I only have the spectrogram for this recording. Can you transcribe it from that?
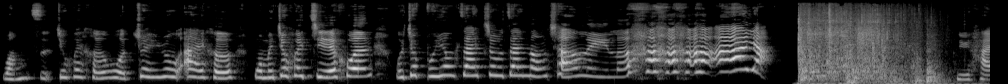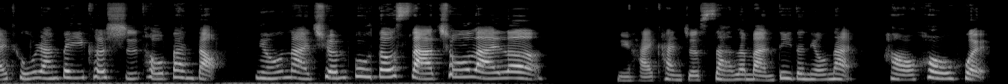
王子就会和我坠入爱河，我们就会结婚，我就不用再住在农场里了。哈哈哈哈！哎呀！女孩突然被一颗石头绊倒，牛奶全部都洒出来了。女孩看着洒了满地的牛奶，好后悔，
